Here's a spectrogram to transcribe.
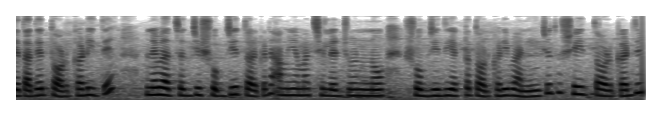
যে তাদের তরকারিতে মানে বাচ্চার যে সবজির তরকারি, আমি আমার ছেলের জন্য সবজি দিয়ে একটা তরকারি বানিয়েছি, তো সেই তরকারি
